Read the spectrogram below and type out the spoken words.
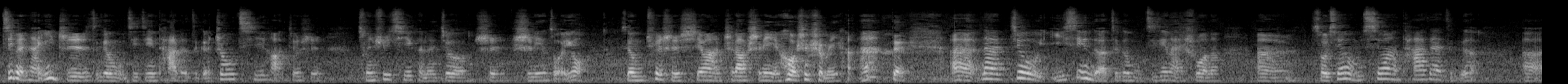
基本上一直这个母基金它的这个周期哈，就是存续期可能就是十年左右，所以我们确实希望知道十年以后是什么样。对，呃，那就宜信的这个母基金来说呢，嗯、首先我们希望它在这个呃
